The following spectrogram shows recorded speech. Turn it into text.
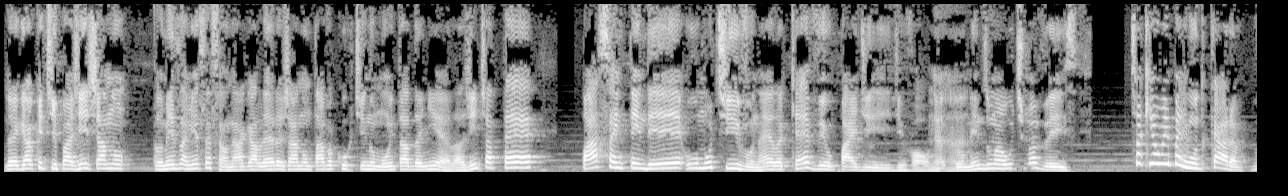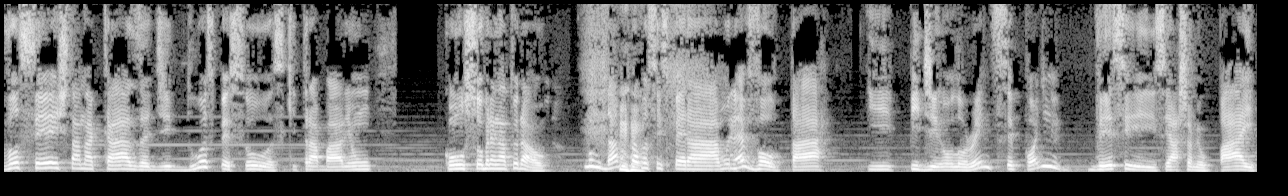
legal que, tipo, a gente já não. Pelo menos na minha sessão, né? A galera já não tava curtindo muito a Daniela. A gente até passa a entender o motivo, né? Ela quer ver o pai de, de volta, uhum. pelo menos uma última vez. Só que eu me pergunto, cara, você está na casa de duas pessoas que trabalham com o sobrenatural. Não dá para você esperar a mulher voltar e pedir, ô Lorraine, você pode ver se você acha meu pai?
